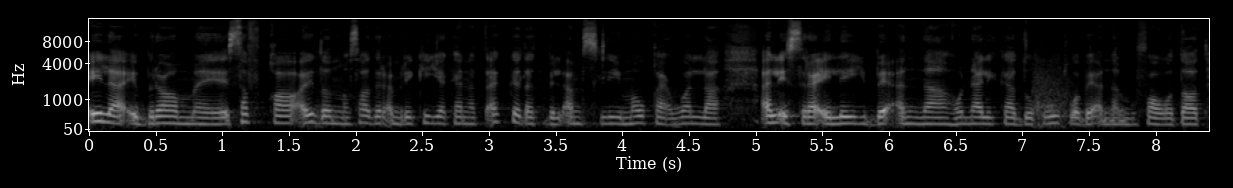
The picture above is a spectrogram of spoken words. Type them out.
إلى إبرام صفقة. أيضا مصادر أمريكية كانت أكدت بالأمس لموقع ولا الإسرائيلي بأن هنالك ضغوط وبأن المفاوضات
